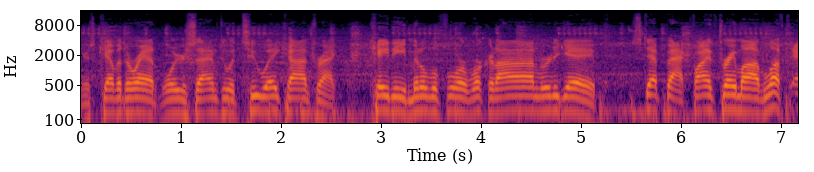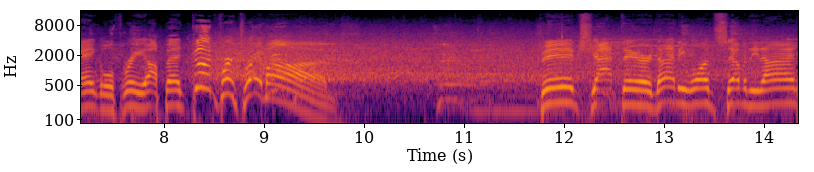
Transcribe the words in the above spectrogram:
Here's Kevin Durant. Warriors signed him to a two-way contract. KD, middle of the floor, working on Rudy Gay. Step back, finds Draymond. Left angle three up and good for Draymond. Big shot there, 91 79.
